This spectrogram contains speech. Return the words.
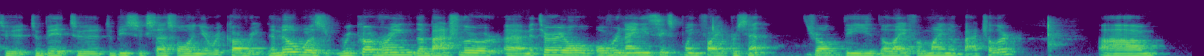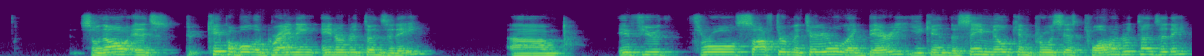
to, to, be, to, to be successful in your recovery. The mill was recovering the bachelor uh, material over 96.5% throughout the, the life of mine of bachelor. Um, so now it's capable of grinding 800 tons a day. Um, if you throw softer material like Barry, you can the same mill can process 1,200 tons a day,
